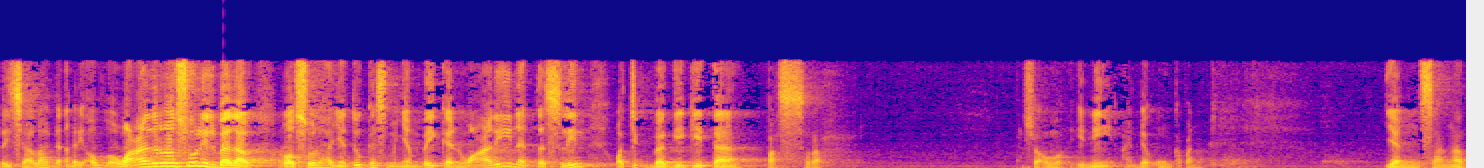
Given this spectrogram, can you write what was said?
Risalah datang dari Allah. Wa 'ala rasulil balagh. Rasul hanya tugas menyampaikan wa 'alaina taslim, wajib bagi kita pasrah. Masya Allah, ini ada ungkapan yang sangat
